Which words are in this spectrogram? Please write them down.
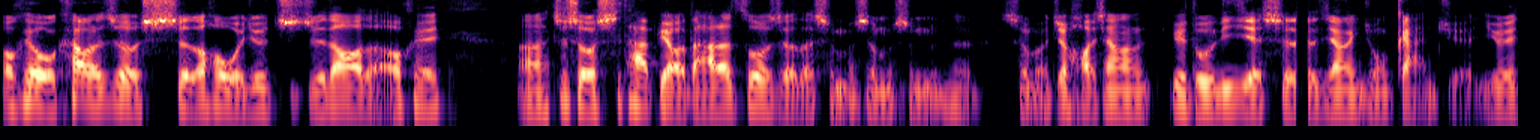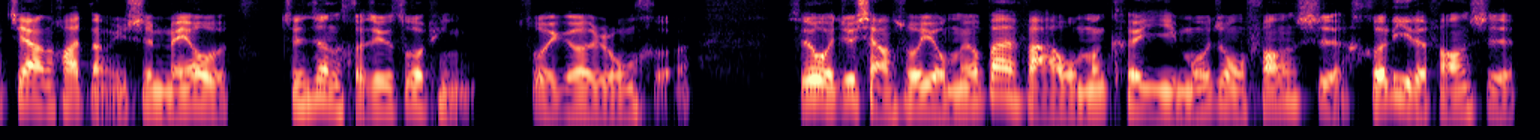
，OK，我看完这首诗，然后我就只知道了，OK，啊，这首诗它表达了作者的什么什么什么什么，就好像阅读理解式的这样一种感觉。因为这样的话，等于是没有真正的和这个作品做一个融合。所以我就想说，有没有办法，我们可以某种方式、合理的方式，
